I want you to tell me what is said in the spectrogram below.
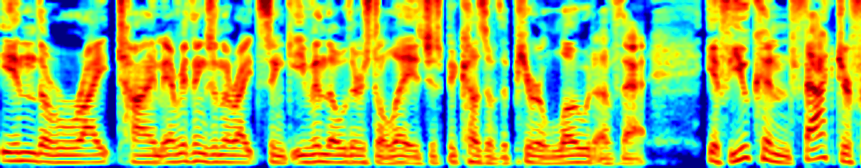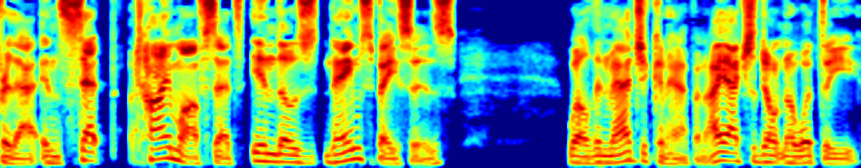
in the right time, everything's in the right sync, even though there's delays just because of the pure load of that. If you can factor for that and set time offsets in those namespaces, well, then magic can happen. I actually don't know what the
